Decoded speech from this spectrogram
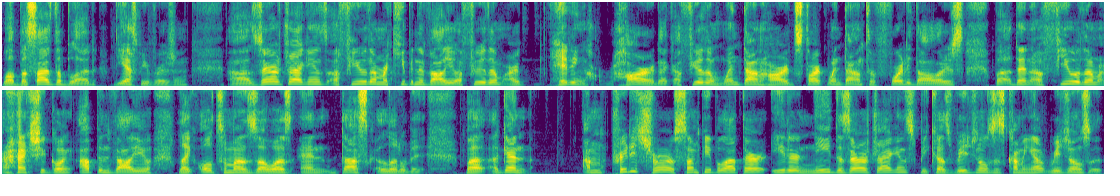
Well, besides the Blood, the SP version, uh, Zero Dragons, a few of them are keeping the value, a few of them are hitting hard. Like a few of them went down hard. Stark went down to $40, but then a few of them are actually going up in value, like Ultima, Zoas, and Dusk a little bit. But again, I'm pretty sure some people out there either need the Zero Dragons because regionals is coming up. Regionals,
